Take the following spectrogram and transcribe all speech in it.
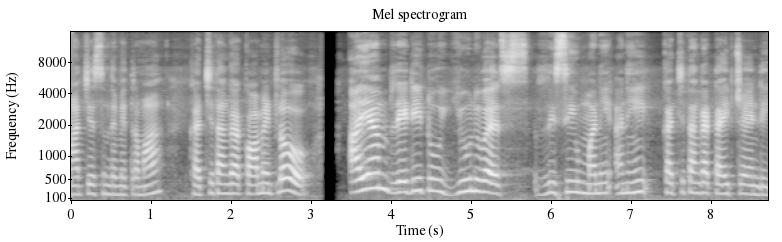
మార్చేస్తుంది మిత్రమా? ఖచ్చితంగా కామెంట్లో I am ready to universe receive money అని ఖచ్చితంగా టైప్ చేయండి.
